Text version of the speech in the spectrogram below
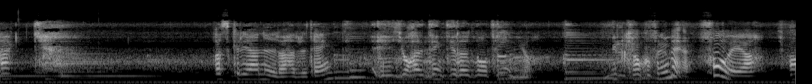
Tack. Vad ska du göra nu då, hade du tänkt? Eh, Jag hade tänkt ut någonting, ja. Vill du kanske följa med? Får jag? Ja.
